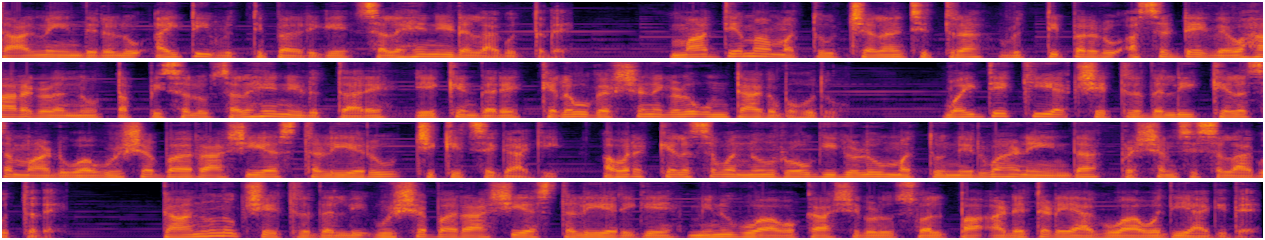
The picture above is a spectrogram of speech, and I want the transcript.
ತಾಳ್ಮೆಯಿಂದಿರಲು ಐಟಿ ವೃತ್ತಿಪರರಿಗೆ ಸಲಹೆ ನೀಡಲಾಗುತ್ತದೆ. ಮಾಧ್ಯಮ ಮತ್ತು ಚಲನಚಿತ್ರ ವೃತ್ತಿಪರರು ಅಸಡ್ಡೆ ವ್ಯವಹಾರಗಳನ್ನು ತಪ್ಪಿಸಲು ಸಲಹೆ ನೀಡುತ್ತಾರೆ, ಏಕೆಂದರೆ ಕೆಲವು ಘರ್ಷಣೆಗಳು ಉಂಟಾಗಬಹುದು. ವೈದ್ಯಕೀಯ ಕ್ಷೇತ್ರದಲ್ಲಿ ಕೆಲಸ ಮಾಡುವ ವೃಷಭ ರಾಶಿಯ ಸ್ಥಳೀಯರು ಚಿಕಿತ್ಸೆಗಾಗಿ ಅವರ ಕೆಲಸವನ್ನು ರೋಗಿಗಳು ಮತ್ತು ನಿರ್ವಹಣೆಯಿಂದ ಪ್ರಶಂಸಿಸಲಾಗುತ್ತದೆ. ಕಾನೂನು ಕ್ಷೇತ್ರದಲ್ಲಿ ವೃಷಭ ರಾಶಿಯ ಸ್ಥಳೀಯರಿಗೆ ಮಿನುಗುವ ಅವಕಾಶಗಳು ಸ್ವಲ್ಪ ಅಡೆತಡೆಯಾಗುವ ಅವಧಿಯಾಗಿದೆ.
